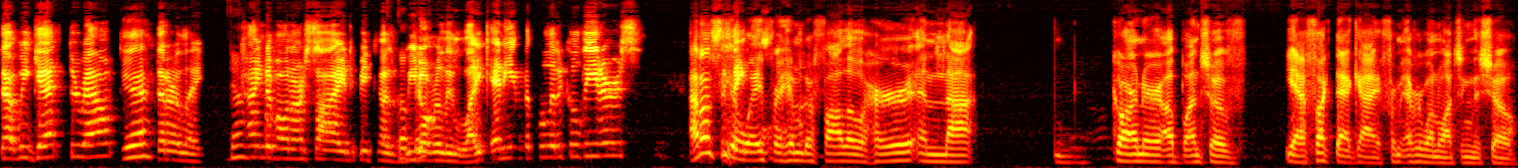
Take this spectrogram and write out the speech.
that we get throughout Yeah, that are like Yeah. kind of on our side because Could we be. don't really like any of the political leaders. I don't see a way for him to follow her and not garner a bunch of yeah, fuck that guy from everyone watching the show.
